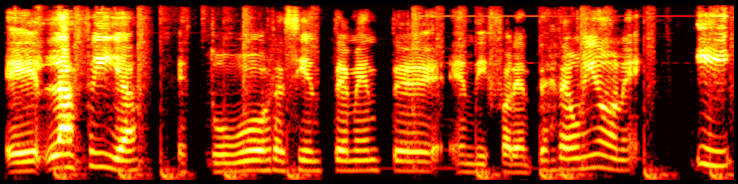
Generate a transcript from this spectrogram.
eh, la FIA estuvo recientemente en diferentes reuniones y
